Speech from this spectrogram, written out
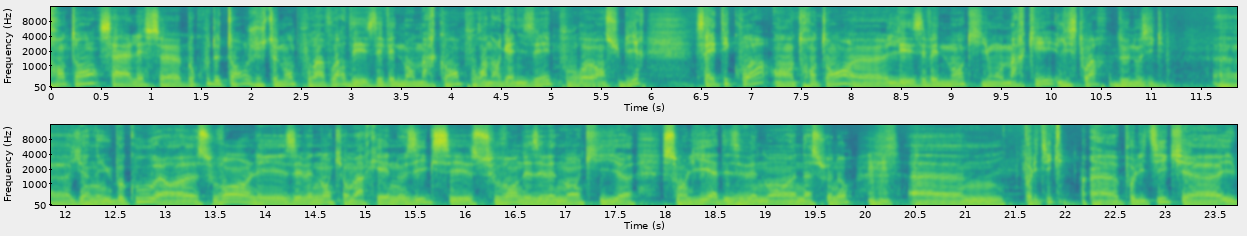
30 ans, ça laisse euh, beaucoup de temps justement pour avoir des événements marquants, pour en organiser, pour euh, en subir. Ça a été quoi en 30 ans euh, les événements qui ont marqué l'histoire de Nozig? Euh, Il y en a eu beaucoup. Alors euh, souvent, les événements qui ont marqué nos ZIG, c'est souvent des événements qui euh, sont liés à des événements nationaux. Politique euh, politique euh, et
